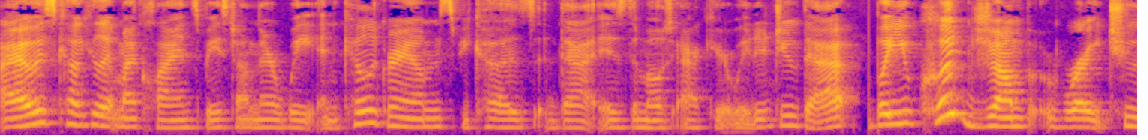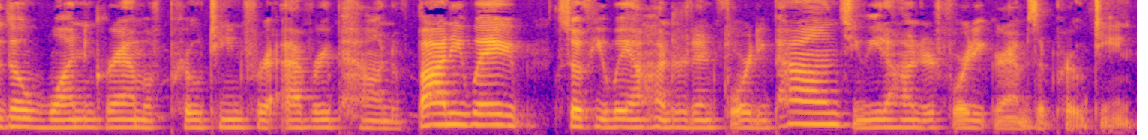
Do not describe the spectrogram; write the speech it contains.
I always calculate my clients based on their weight in kilograms because that is the most accurate way to do that. But you could jump right to the one gram of protein for every pound of body weight. So if you weigh 140 pounds, you eat 140 grams of protein.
